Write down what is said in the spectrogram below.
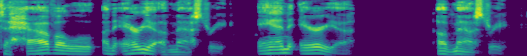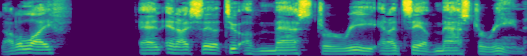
to have a, an area of mastery, an area of mastery, not a life. And, and I say that too of mastery, and I'd say of mastering,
